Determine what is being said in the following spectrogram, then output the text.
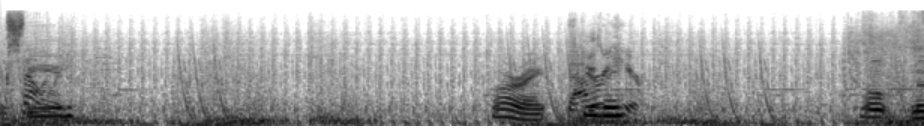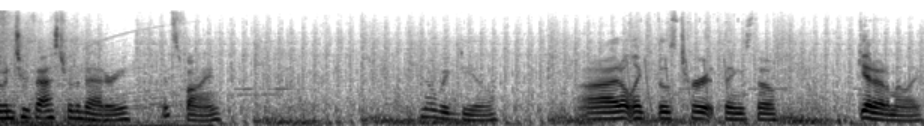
Accelerate. Speed. Alright. Excuse Battery me. here. Well, moving too fast for the battery. It's fine. No big deal. Uh, I don't like those turret things though. Get out of my life.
